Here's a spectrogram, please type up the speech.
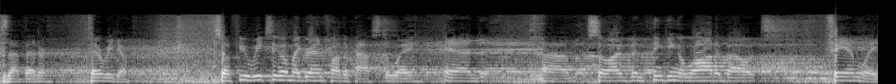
Is that better? There we go. So a few weeks ago, my grandfather passed away, and um, so I've been thinking a lot about family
